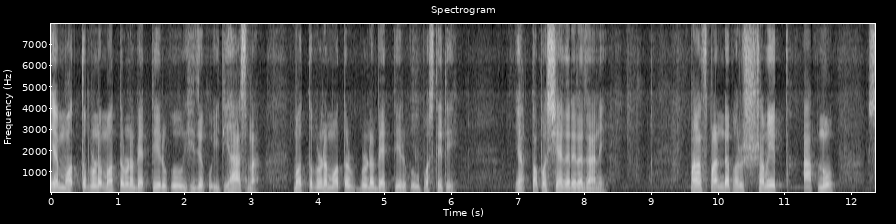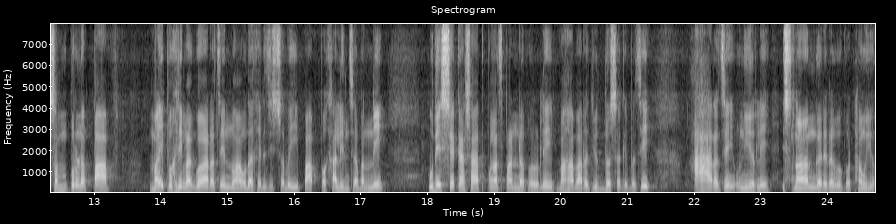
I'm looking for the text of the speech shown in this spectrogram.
यहाँ महत्त्वपूर्ण महत्त्वपूर्ण व्यक्तिहरूको हिजोको इतिहासमा महत्त्वपूर्ण महत्त्वपूर्ण व्यक्तिहरूको उपस्थिति। यहाँ तपस्या गरेर जाने। पाँच पाण्डवहरू समेत आफ्नो सम्पूर्ण पाप माइपोखरीमा गएर चाहिँ नुहाउँदाखेरि चाहिँ सबै पाप पखालिन्छ भन्ने उद्देश्यका साथ पाँच पाण्डवहरूले महाभारत युद्ध सकेपछि आएर चाहिँ उनीहरूले स्नान गरेर गएको ठाउँ यो।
